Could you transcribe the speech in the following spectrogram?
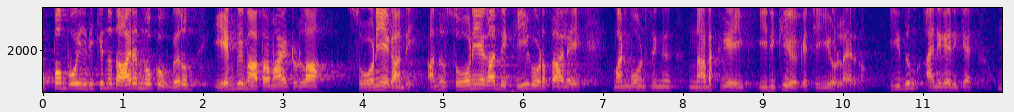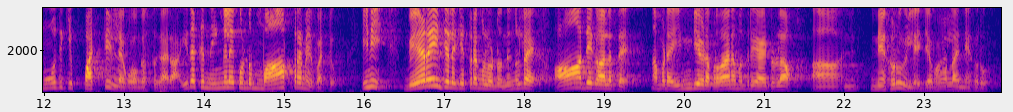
ഒപ്പം പോയി ഇരിക്കുന്നത് ആരെന്ന് നോക്കൂ. വെറും എം പി മാത്രമായിട്ടുള്ള സോണിയാഗാന്ധി. അന്ന് സോണിയാഗാന്ധി കീ കൊടുത്താലേ മൻമോഹൻ സിംഗ് നടക്കുകയും ഇരിക്കുകയും ഒക്കെ ചെയ്യുകയുള്ളായിരുന്നു. ഇതും അനുകരിക്കാൻ മോദിക്ക് പറ്റില്ല കോൺഗ്രസ്സുകാരാ. ഇതൊക്കെ നിങ്ങളെ കൊണ്ട് മാത്രമേ പറ്റൂ. ഇനി വേറെയും ചില ചിത്രങ്ങളുണ്ട്. നിങ്ങളുടെ ആദ്യകാലത്തെ നമ്മുടെ ഇന്ത്യയുടെ പ്രധാനമന്ത്രിയായിട്ടുള്ള നെഹ്റു ഇല്ലേ? ജവഹർലാൽ നെഹ്റു.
